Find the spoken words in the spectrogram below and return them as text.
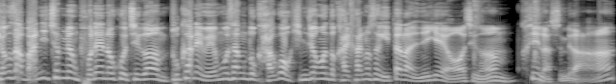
병사 12,000명 보내놓고 지금 북한의 외무상도 가고 김정은도 갈 가능성이 있다는 얘기예요. 지금 큰일 났습니다.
